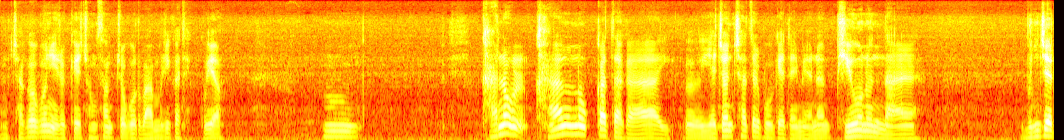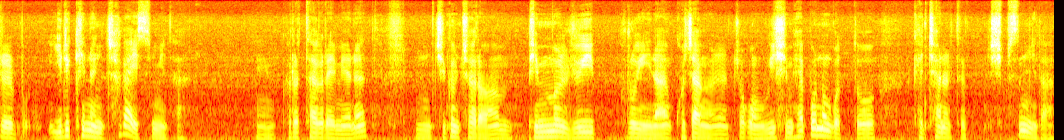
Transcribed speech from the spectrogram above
음, 작업은 이렇게 정상적으로 마무리가 됐고요. 음, 간혹, 간혹 가다가 그 예전 차들 보게 되면은 비 오는 날 문제를 일으키는 차가 있습니다. 예, 그렇다 그러면은 음, 지금처럼 빗물 유입으로 인한 고장을 조금 의심해 보는 것도 괜찮을 듯 싶습니다.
